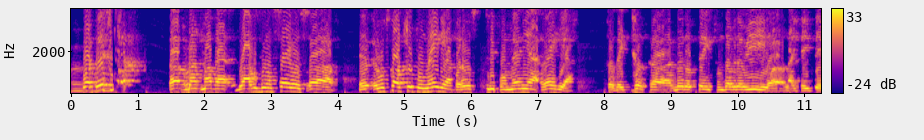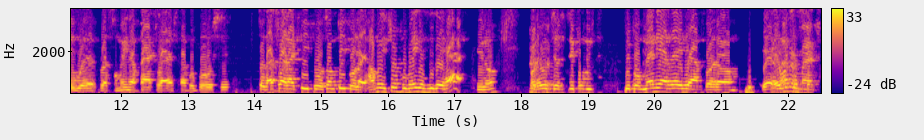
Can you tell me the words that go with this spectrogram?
Uh, Well, this uh, my, my bad. What I was gonna say was uh, it, it was called Triple Mania, but it was Triple Mania Regia. So they took uh, little things from WWE, uh, like they did with WrestleMania Backlash type of bullshit. So that's why like people, some people like, how many Triple Manias do they have? You know, but it was just Triple Triple Mania Regia. But um, yeah, That it was a match.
